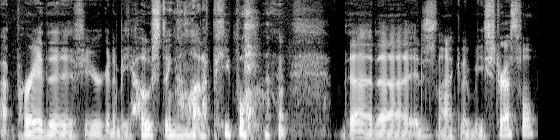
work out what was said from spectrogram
I pray that if you're going to be hosting a lot of people, that uh, it's not going to be stressful.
